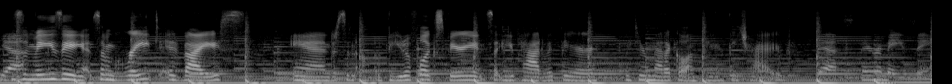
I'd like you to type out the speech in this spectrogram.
Yeah. It's amazing. Some great advice and just an, a beautiful experience that you've had with your with your medical and therapy tribe. Yes, they're amazing.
